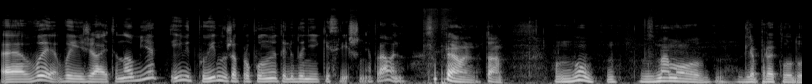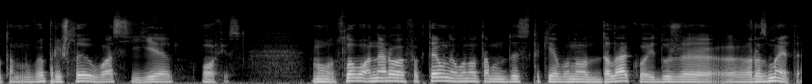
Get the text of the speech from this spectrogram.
Е, ви виїжджаєте на об'єкт і відповідно вже пропонуєте людині якісь рішення. Правильно? Це правильно, так. Ну, візьмемо для прикладу, там ви прийшли, у вас є офіс. Ну, Слово енергоефективне, воно там десь таке воно далеко і дуже е, розмите.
